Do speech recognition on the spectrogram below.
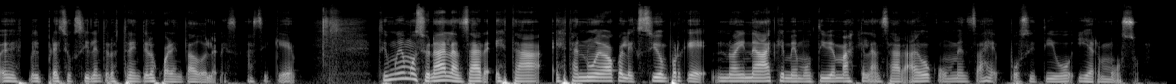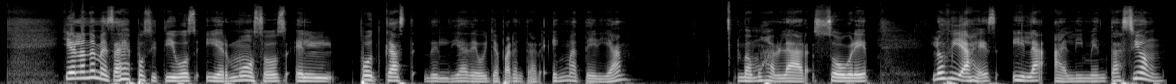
el precio oscila entre los 30 y los 40 dólares. Así que estoy muy emocionada de lanzar esta, esta nueva colección porque no hay nada que me motive más que lanzar algo con un mensaje positivo y hermoso. Y hablando de mensajes positivos y hermosos, el podcast del día de hoy, ya para entrar en materia, vamos a hablar sobre los viajes y la alimentación.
